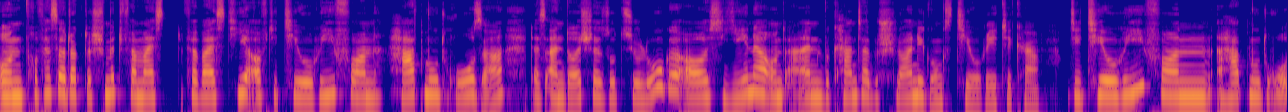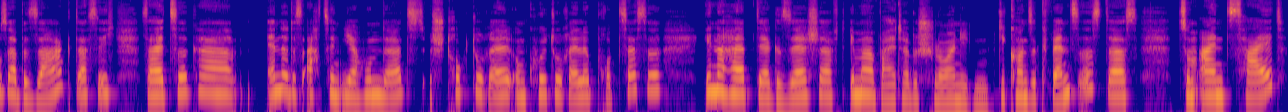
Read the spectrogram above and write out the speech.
Und Professor Dr. Schmidt verweist, verweist hier auf die Theorie von Hartmut Rosa, das ist ein deutscher Soziologe aus Jena und ein bekannter Beschleunigungstheoretiker. Die Theorie von Hartmut Rosa besagt, dass sich seit circa Ende des 18. Jahrhunderts strukturell und kulturelle Prozesse innerhalb der Gesellschaft immer weiter beschleunigen. Die Konsequenz ist, dass zum einen Zeit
